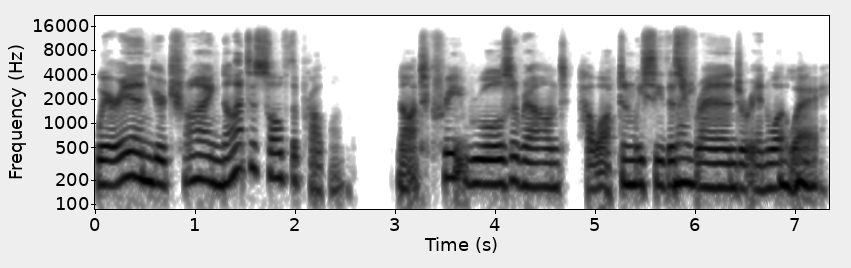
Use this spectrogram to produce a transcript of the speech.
wherein you're trying not to solve the problem, not to create rules around how often we see this right. friend or in what mm-hmm. way,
